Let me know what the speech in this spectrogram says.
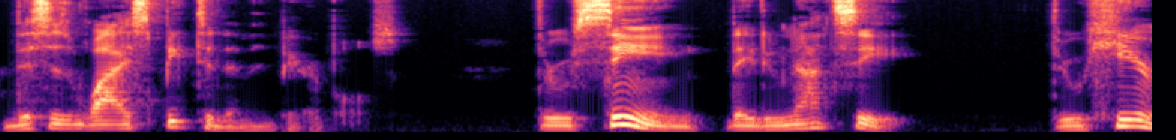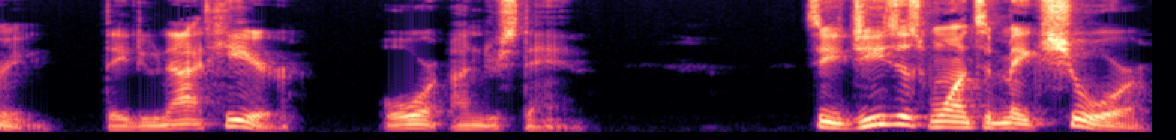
This is why I speak to them in parables. Through seeing, they do not see. Through hearing, they do not hear or understand. See, Jesus wants to make sure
